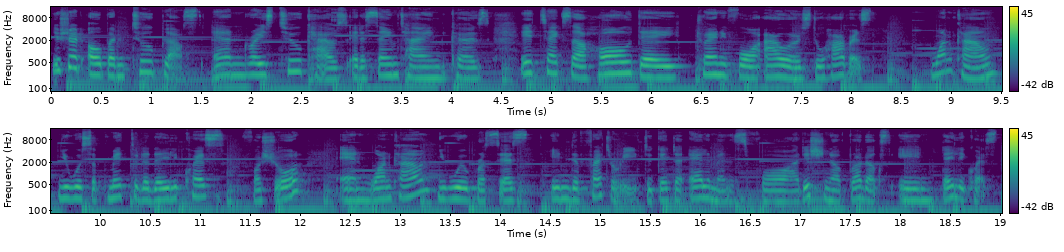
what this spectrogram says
You should open two plots and raise two cows at the same time because it takes a whole day, 24 hours to harvest. One cow you will submit to the daily quest for sure, and one cow you will process in the factory to get the elements for additional products in daily quest.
